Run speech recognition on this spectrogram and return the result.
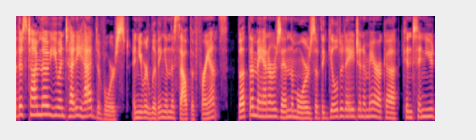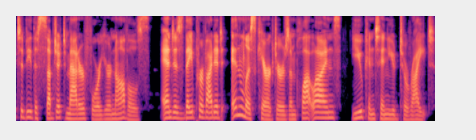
this time, though, you and Teddy had divorced, and you were living in the south of France, but the manners and the mores of the Gilded Age in America continued to be the subject matter for your novels. And as they provided endless characters and plot lines, you continued to write.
